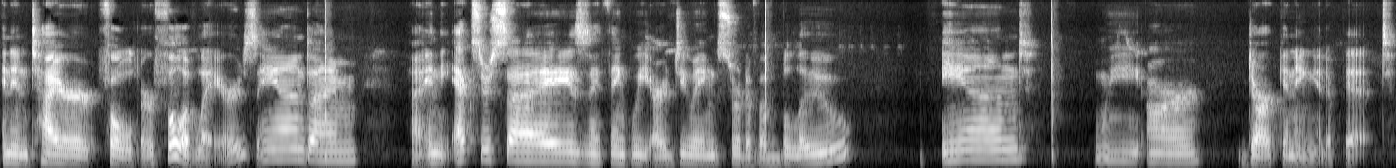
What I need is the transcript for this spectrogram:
an entire folder full of layers. And I'm uh, in the exercise, I think we are doing sort of a blue and we are darkening it a bit.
